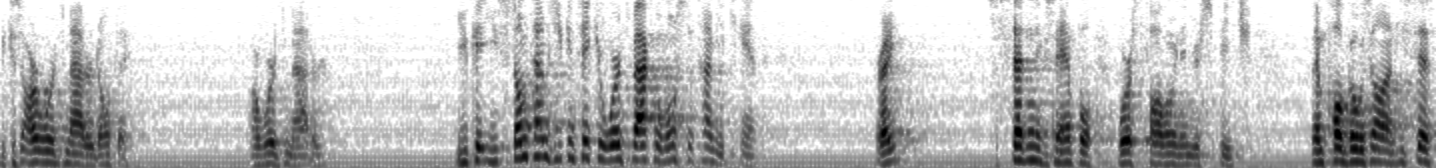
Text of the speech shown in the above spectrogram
Because our words matter, don't they? Our words matter. You can, you, sometimes you can take your words back, but most of the time you can't. Right? So set an example worth following in your speech. Then Paul goes on. He says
